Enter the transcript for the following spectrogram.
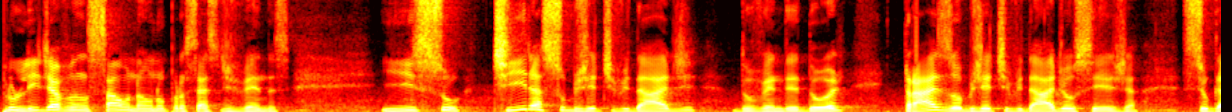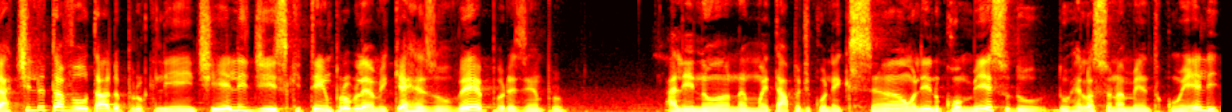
para o lead avançar ou não no processo de vendas. E isso tira a subjetividade do vendedor traz objetividade, ou seja, se o gatilho está voltado para o cliente e ele diz que tem um problema e quer resolver, por exemplo, ali no, numa etapa de conexão, ali no começo do, do relacionamento com ele,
